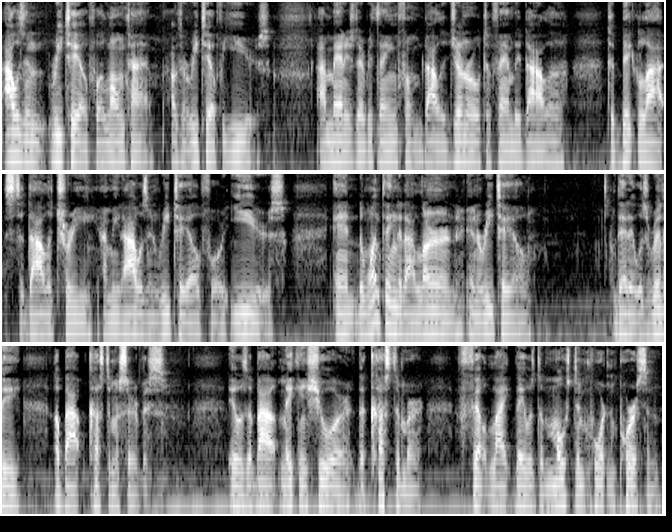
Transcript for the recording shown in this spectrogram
I was in retail for a long time. I was in retail for years. I managed everything from Dollar General to Family Dollar to Big Lots to Dollar Tree. I mean, I was in retail for years. And the one thing that I learned in retail that it was really about customer service. It was about making sure the customer felt like they was the most important person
